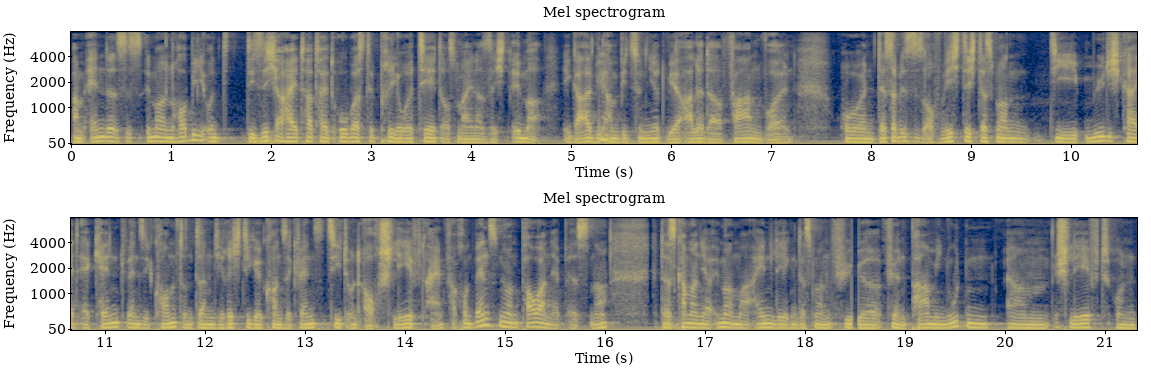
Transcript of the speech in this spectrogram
am Ende ist es immer ein Hobby und die Sicherheit hat halt oberste Priorität aus meiner Sicht immer, egal wie ambitioniert wir alle da fahren wollen. Und deshalb ist es auch wichtig, dass man die Müdigkeit erkennt, wenn sie kommt und dann die richtige Konsequenz zieht und auch schläft einfach. Und wenn es nur ein Powernap ist, ne, das kann man ja immer mal einlegen, dass man für, für ein paar Minuten ähm, schläft und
